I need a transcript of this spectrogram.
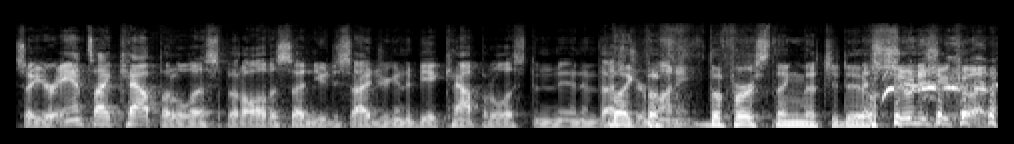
So you're anti-capitalist, but all of a sudden you decide you're going to be a capitalist and, and invest Like your the, money. the first thing that you do. as soon as you could.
